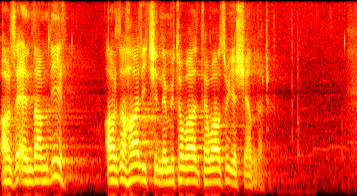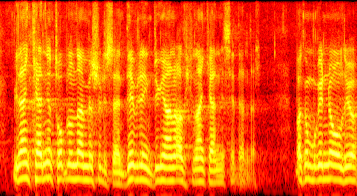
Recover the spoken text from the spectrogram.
arz endam değil, arz hal içinde mütevazı tevazu yaşayanlar. Bilen kendini toplumdan mesul hisseden, devrin dünyanın alışından kendini hissedenler. Bakın bugün ne oluyor?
